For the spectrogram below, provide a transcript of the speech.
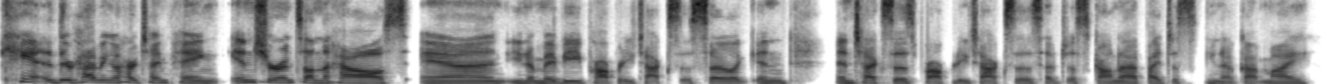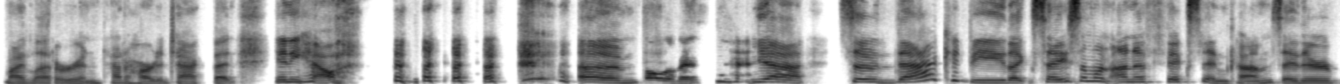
can't they're having a hard time paying insurance on the house and you know maybe property taxes. So like in in texas property taxes have just gone up. I just you know got my my letter and had a heart attack. But anyhow um all of it. yeah. So that could be like say someone on a fixed income say they're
